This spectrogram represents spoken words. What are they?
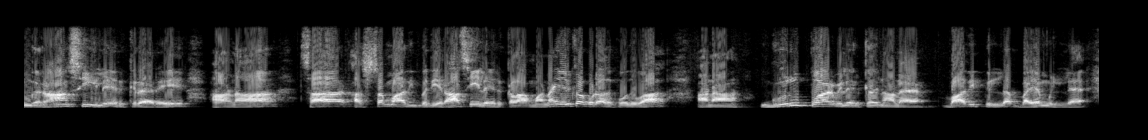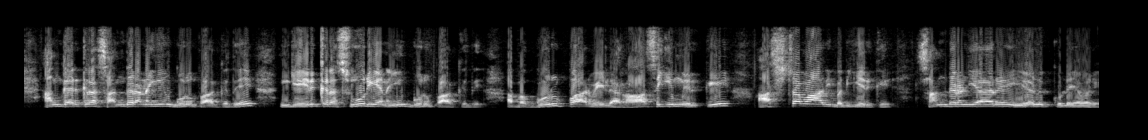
உங்கள் ராசியிலே இருக்கிறாரு. ஆனால் சார் அஷ்டமாதிபதி ராசியில் இருக்கலாமான்னா இருக்கக்கூடாது பொதுவாக ஆனால் குரு பார்வையில் இருக்கிறதுனால பாதிப்பு இல்லை பயம் இல்லை. அங்கே இருக்கிற சந்திரனையும் குரு பார்க்குது. இங்கே இருக்கிற சூரியனையும் குரு பார்க்குது. அப்போ குரு பார்வையில் ராசியும் இருக்குது அஷ்டமாதிபதியும் இருக்குது சந்திரன் யாரு? ஏழுக்குடையவர்.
